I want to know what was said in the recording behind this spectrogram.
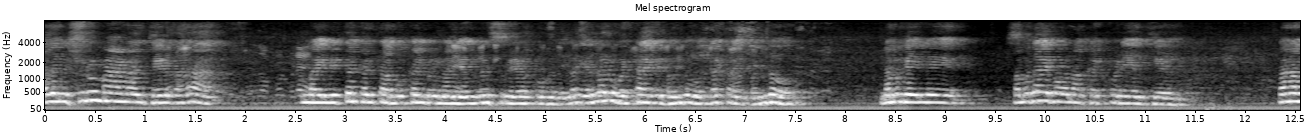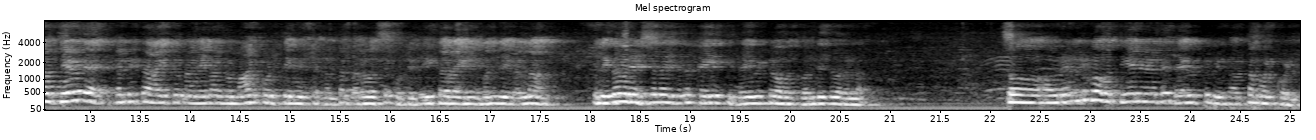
ಅದನ್ನು ಶುರು ಮಾಡೋಣ ಅಂತ ಹೇಳಿದಾಗ ನಮ್ಮ ಇಲ್ಲಿರ್ತಕ್ಕಂಥ ಮುಖಂಡರು ನಾನು ಹೆಸರು ಹೇಳಕ್ಕೆ ಹೋಗೋದಿಲ್ಲ. ಎಲ್ಲರೂ ಒಟ್ಟಾಗಿ ಬಂದು, ಒಗ್ಗಟ್ಟಾಗಿ ಬಂದು ನಮಗೆ ಇಲ್ಲಿ ಸಮುದಾಯ ಭವನ ಕಟ್ಕೊಡಿ ಅಂತ ಹೇಳಿದ್ರು. ನಾನು ಅವತ್ತು ಹೇಳಿದೆ ಖಂಡಿತ ಆಯಿತು, ನಾನು ಏನಾದರೂ ಮಾಡಿಕೊಡ್ತೀನಿ ಅಂತಕ್ಕಂಥ ಭರವಸೆ ಕೊಟ್ಟಿದ್ದೆ ಈ ಥರ ಇಲ್ಲಿ ಬಂದು ಇವೆಲ್ಲ ಇಲ್ಲಿ ಇರೋರು ಎಷ್ಟು ಜನ ಇದನ್ನು ಕೈ ಎತ್ತಿ ದಯವಿಟ್ಟು ಅವತ್ತು ಬಂದಿದ್ದವರೆಲ್ಲ ಸೊ ಅವರೆಲ್ಲರಿಗೂ ಅವತ್ತು ಏನು ಹೇಳಿದೆ? ದಯವಿಟ್ಟು ನೀವು ಅರ್ಥ ಮಾಡ್ಕೊಳ್ಳಿ.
